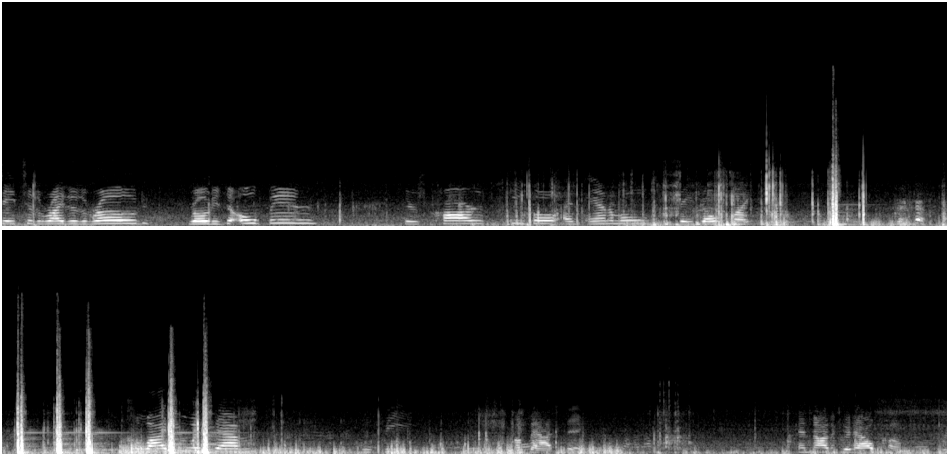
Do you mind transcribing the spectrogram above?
Stay to the right of the road. Road is open. There's cars, people, and animals. They don't like you. Colliding with them will be a bad thing. And not a good outcome for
